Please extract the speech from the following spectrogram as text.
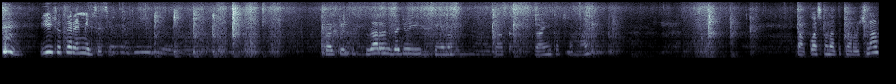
Їй 4 місяці. Так, і зараз даю їй сіно. Так, заїнька, тримай. Так, ось вона така ручна.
